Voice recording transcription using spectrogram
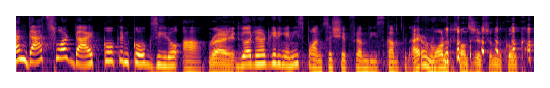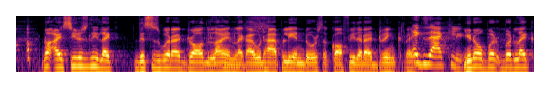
And that's what Diet Coke and Coke Zero are. Right. You're not getting any sponsorship from these companies. I don't want sponsorships from the Coke. No, I seriously like this is where I draw the line. Like I would happily endorse a coffee that I drink, right? Exactly. You know, but but like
